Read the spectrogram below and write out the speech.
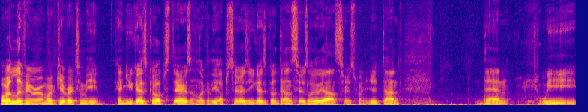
or living room, or give her to me, and you guys go upstairs and look at the upstairs. You guys go downstairs, look at the downstairs. When you're done, then we,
